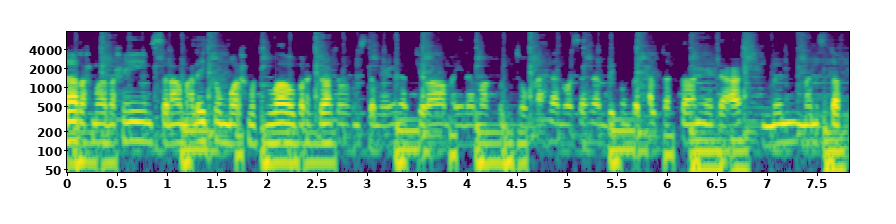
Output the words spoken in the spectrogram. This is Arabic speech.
الله الرحمن الرحيم. السلام عليكم ورحمة الله وبركاته. مستمعينا الكرام أينما كنتم أهلا وسهلا بكم في الحلقة الثانية عشر من من ستاف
